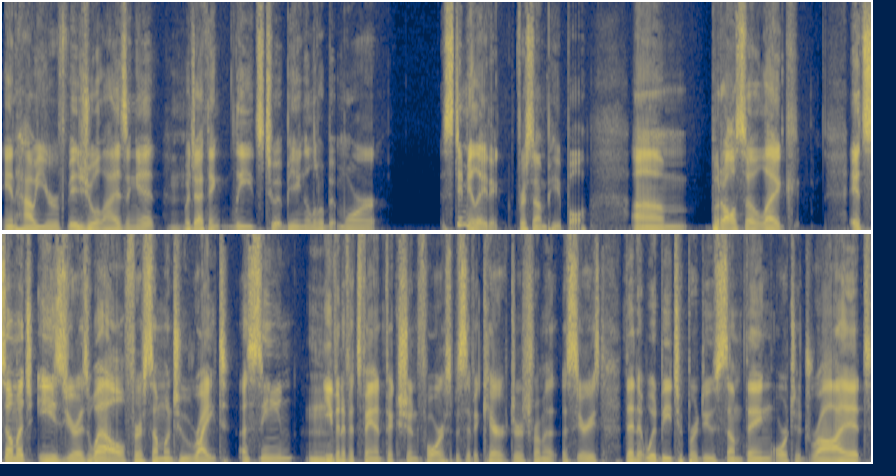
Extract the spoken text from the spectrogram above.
in how you're visualizing it, mm-hmm. which I think leads to it being a little bit more stimulating for some people. Um, but also like it's so much easier as well for someone to write a scene, even if it's fan fiction for specific characters from a, a series, than it would be to produce something or to draw it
